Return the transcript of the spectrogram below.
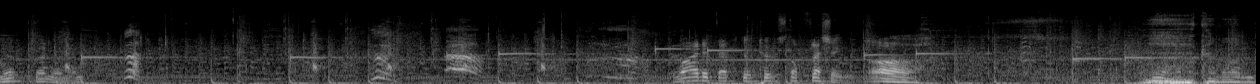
Nope, run, run, run. Why did that go to stop flashing? Oh. Come on.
